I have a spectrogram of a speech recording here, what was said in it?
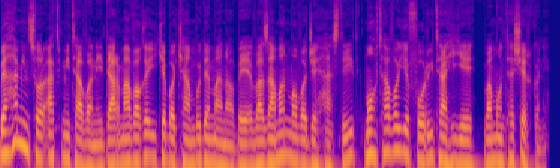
به همین سرعت می توانید در مواقعی که با کمبود منابع و زمان مواجه هستید، محتوای فوری تهیه و منتشر کنید.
